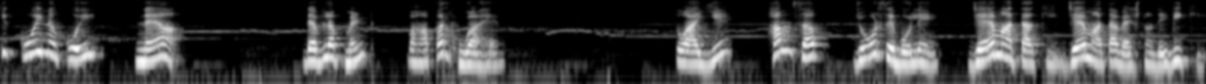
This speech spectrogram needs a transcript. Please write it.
कि कोई ना कोई नया डेवलपमेंट वहाँ पर हुआ है। तो आइए हम सब ज़ोर से बोलें, जय माता की, जय माता वैष्णो देवी की।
